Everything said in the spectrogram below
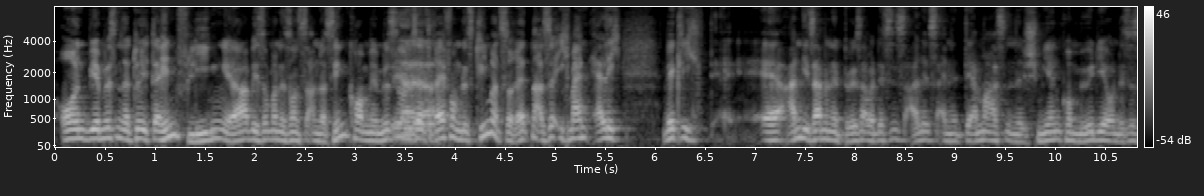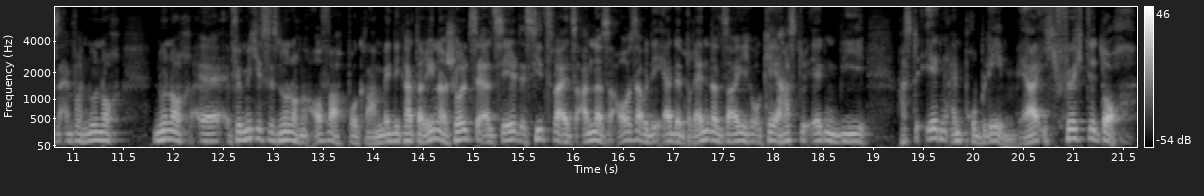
und wir müssen natürlich dahin fliegen, ja, wie soll man denn sonst anders hinkommen? Wir müssen ja, uns ja, treffen, um das Klima zu retten. Also ich meine, ehrlich, wirklich, äh, Andi, sei mir nicht böse, aber das ist alles eine dermaßen eine Schmierenkomödie und es ist einfach nur noch, nur noch, äh, für mich ist es nur noch ein Aufwachprogramm. Wenn die Katharina Schulze erzählt, es sieht zwar jetzt anders aus, aber die Erde brennt, dann sage ich, okay, hast du irgendwie, hast du irgendein Problem? Ja, ich fürchte doch.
